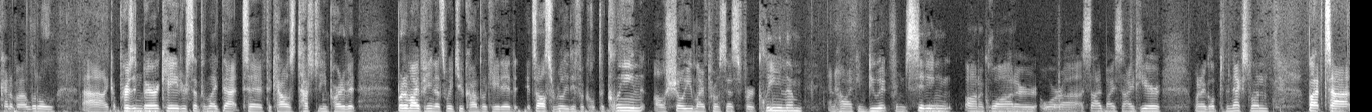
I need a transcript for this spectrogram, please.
kind of a little uh, like a prison barricade or something like that, to, if the cows touched any part of it. But in my opinion, that's way too complicated. It's also really difficult to clean. I'll show you my process for cleaning them and how I can do it from sitting on a quad or, or uh, side by side here when I go up to the next one. But uh,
